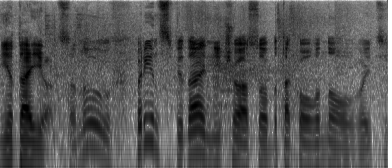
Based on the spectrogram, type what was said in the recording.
не дается. Ну, в принципе, да, ничего особо такого нового эти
